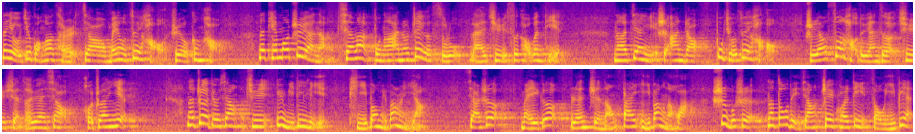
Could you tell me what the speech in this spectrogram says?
那有句广告词儿叫“没有最好，只有更好”。那填报志愿呢，千万不能按照这个思路来去思考问题。那建议是按照不求最好，只要算好的原则去选择院校和专业。那这就像去玉米地里。劈苞米棒一样，假设每个人只能掰一棒的话，是不是那都得将这块地走一遍，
